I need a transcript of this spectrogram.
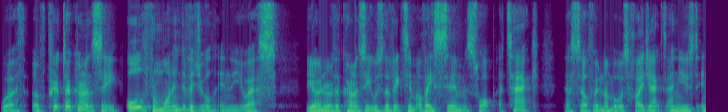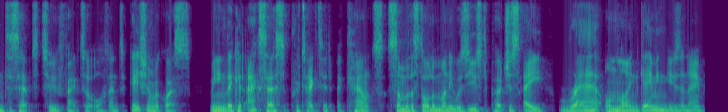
worth of cryptocurrency, all from one individual in the US. The owner of the currency was the victim of a SIM swap attack. Their cell phone number was hijacked and used to intercept two factor authentication requests meaning they could access protected accounts. Some of the stolen money was used to purchase a rare online gaming username,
